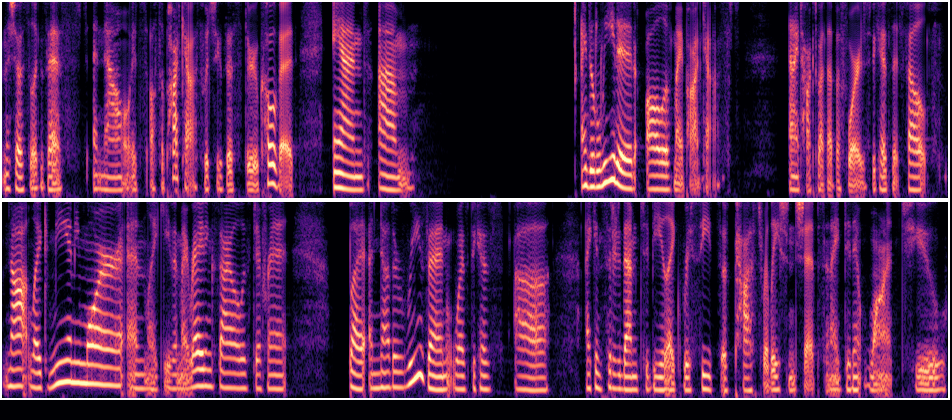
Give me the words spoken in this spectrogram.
and the show still exists. And now it's also a podcast, which exists through COVID. And um, I deleted all of my podcast. And I talked about that before just because it felt not like me anymore. And like even my writing style was different. But another reason was because uh, I considered them to be like receipts of past relationships. And I didn't want to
